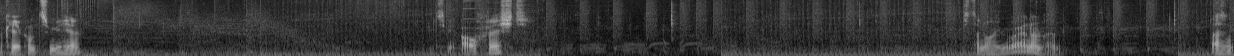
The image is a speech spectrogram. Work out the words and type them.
Okay, er kommt zu mir her. Ist mir auch recht. Ist da noch irgendwo einer? Nein. Da sind...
